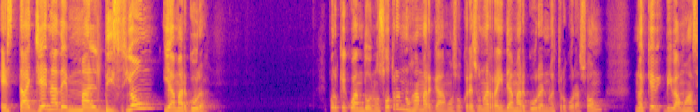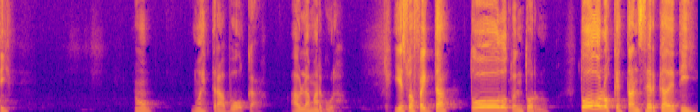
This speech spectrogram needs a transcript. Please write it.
está llena de maldición y amargura. Porque cuando nosotros nos amargamos o crece una raíz de amargura en nuestro corazón, no es que vivamos así. No, nuestra boca habla amargura. Y eso afecta todo tu entorno. Todos los que están cerca de ti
